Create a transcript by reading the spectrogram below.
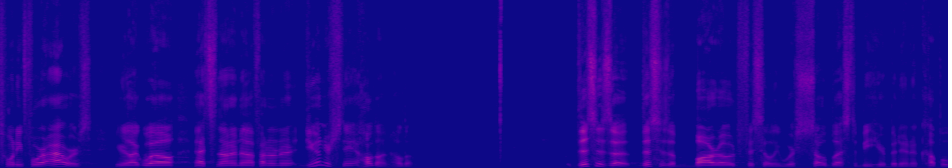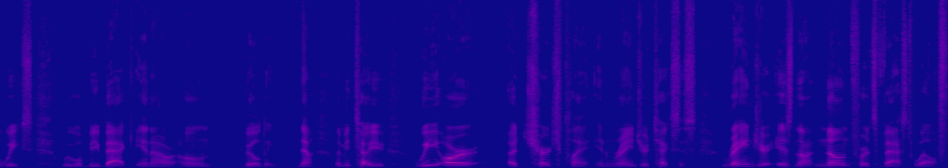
24 hours. You're like, well, that's not enough. I don't know. Do you understand? Hold on, hold on. This is a this is a borrowed facility. We're so blessed to be here, but in a couple weeks we will be back in our own building. Now, let me tell you, we are a church plant in Ranger, Texas. Ranger is not known for its vast wealth.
